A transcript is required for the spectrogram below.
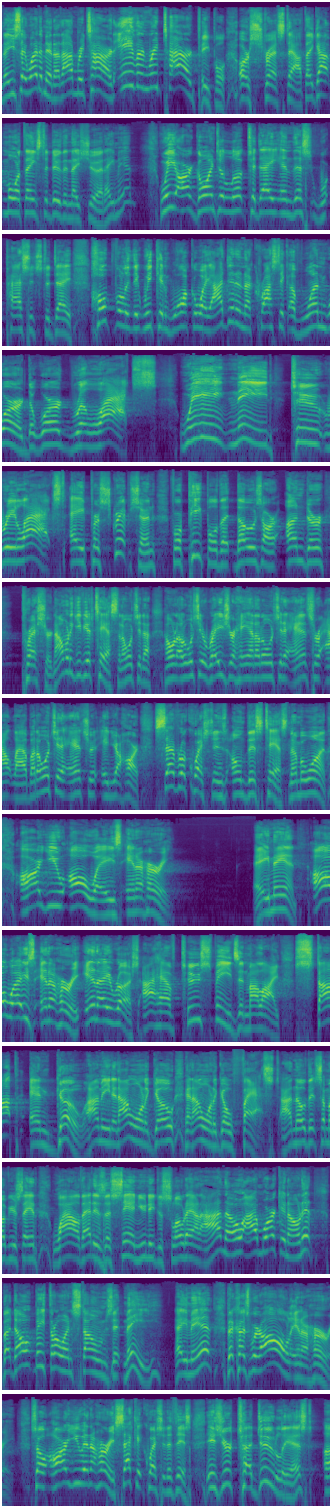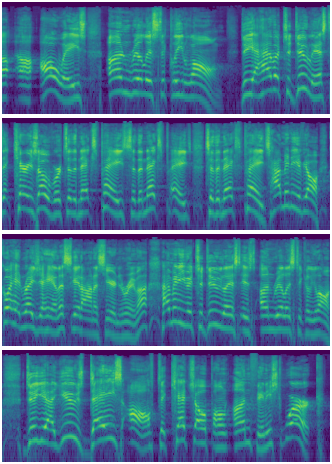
Now you say, wait a minute, I'm retired. Even retired people are stressed out. They got more things to do than they should. Amen? We are going to look today in this passage today. Hopefully, that we can walk away. I did an acrostic of one word, the word relax. We need to relax, a prescription for people that those are under pressure. Now I want to give you a test, and I want you to I want, I want you to raise your hand. I don't want you to answer out loud, but I want you to answer it in your heart. Several questions on this test. Number one, are you always in a hurry? Amen. Always in a hurry, in a rush. I have two speeds in my life stop and go. I mean, and I want to go and I want to go fast. I know that some of you are saying, wow, that is a sin. You need to slow down. I know, I'm working on it, but don't be throwing stones at me. Amen? Because we're all in a hurry. So, are you in a hurry? Second question is this Is your to do list uh, uh, always unrealistically long? Do you have a to do list that carries over to the next page, to the next page, to the next page? How many of y'all, go ahead and raise your hand. Let's get honest here in the room. Huh? How many of your to do list is unrealistically long? Do you use days off to catch up on unfinished work?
